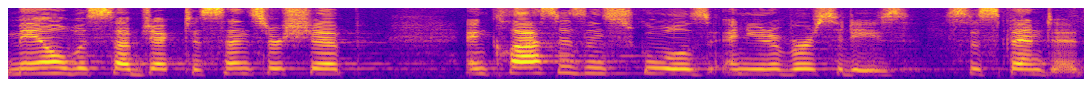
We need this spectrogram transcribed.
mail was subject to censorship, and classes in schools and universities suspended.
